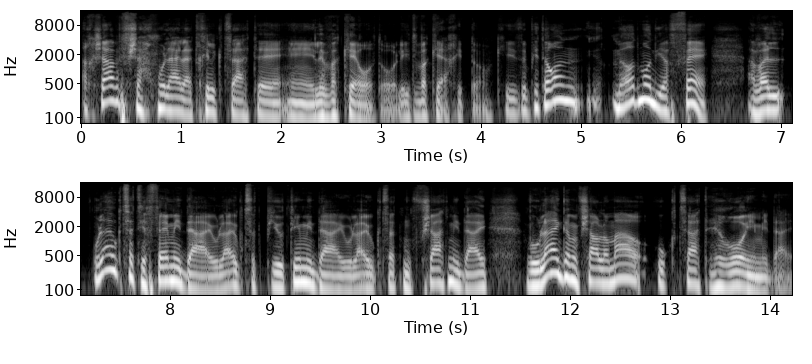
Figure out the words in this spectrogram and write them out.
עכשיו אפשר אולי להתחיל קצת אה, אה, לבקר אותו, להתווכח איתו, כי זה פתרון מאוד מאוד יפה, אבל אולי הוא קצת יפה מדי, אולי הוא קצת פיוטי מדי, אולי הוא קצת מופשט מדי, ואולי גם אפשר לומר הוא קצת הירואי מדי.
